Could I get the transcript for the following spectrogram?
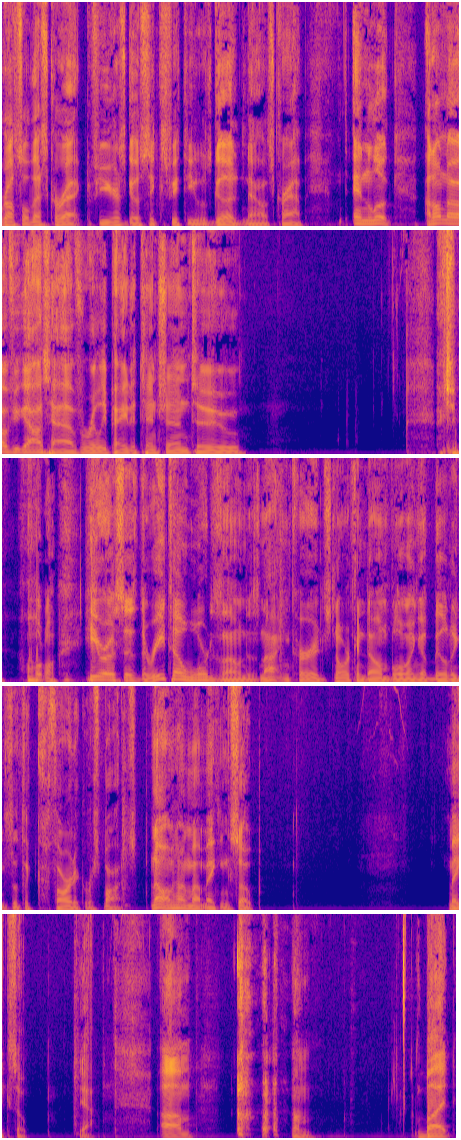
Russell, that's correct. A few years ago, 650 was good. Now it's crap. And look, I don't know if you guys have really paid attention to. Hold on. Hero says the retail war zone does not encourage nor condone blowing up buildings with a cathartic response. No, I'm talking about making soap. Make soap. Yeah. Um, but,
